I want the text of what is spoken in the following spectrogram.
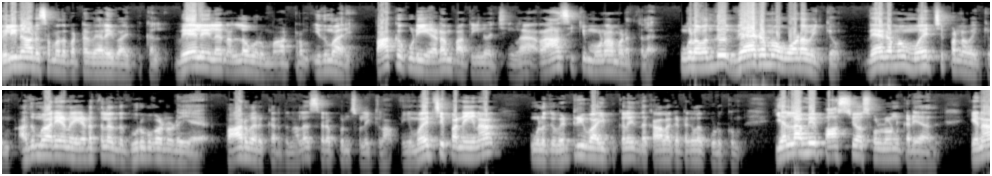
வெளிநாடு சம்மந்தப்பட்ட வேலை வாய்ப்புகள் வேலையில் நல்ல ஒரு மாற்றம் இது மாதிரி. பார்க்கக்கூடிய இடம் பார்த்தீங்கன்னு வச்சிங்களேன் ராசிக்கு மூணாம் இடத்துல. உங்களை வந்து வேகமாக ஓட வைக்கும் வேகமாக முயற்சி பண்ண வைக்கும். அது மாதிரியான இடத்துல இந்த குருபகனுடைய பார்வை இருக்கிறதுனால சிறப்புன்னு சொல்லிக்கலாம். நீங்கள் முயற்சி பண்ணீங்கன்னா உங்களுக்கு வெற்றி வாய்ப்புகளை இந்த காலகட்டங்களில் கொடுக்கும். எல்லாமே பாசிட்டிவாக சொல்லணும்னு கிடையாது. ஏன்னா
